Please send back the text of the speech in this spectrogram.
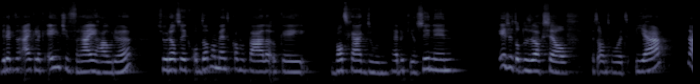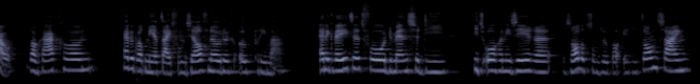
wil ik er eigenlijk eentje vrij houden, zodat ik op dat moment kan bepalen: oké, wat ga ik doen? Heb ik hier zin in? Is het op de dag zelf het antwoord ja? Nou, dan ga ik gewoon. Heb ik wat meer tijd voor mezelf nodig? Ook prima. En ik weet het, voor de mensen die iets organiseren, zal het soms ook wel irritant zijn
